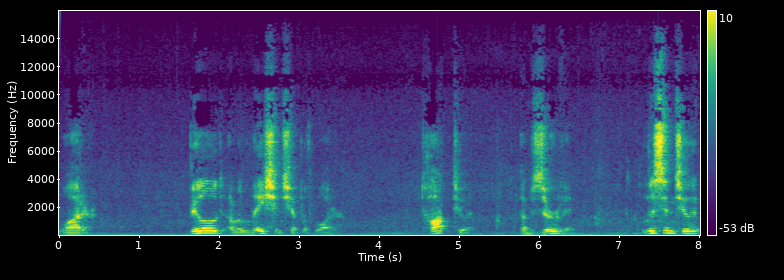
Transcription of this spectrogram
water. Build a relationship with water. Talk to it. Observe it. Listen to it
